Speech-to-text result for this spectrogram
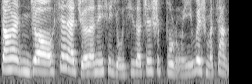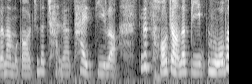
当然，你知道现在觉得那些有机的真是不容易，为什么价格那么高？真的产量太低了。那个草长得比萝卜，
